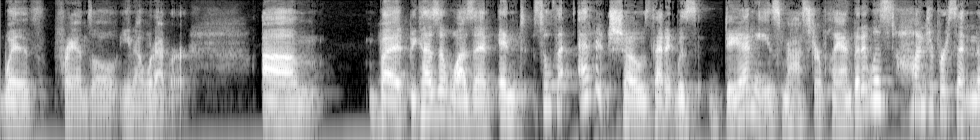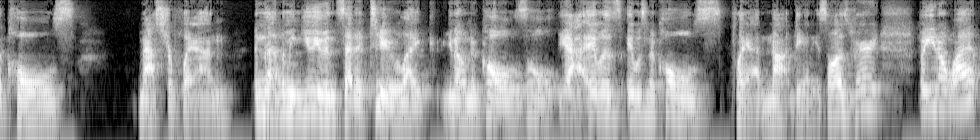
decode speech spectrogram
with Franzel, you know, whatever. Um, but because it wasn't, and so the edit shows that it was Danny's master plan, but it was 100% Nicole's master plan. And then, I mean, you even said it too, like, you know, Nicole's whole, yeah, it was, it was Nicole's plan, not Danny. So I was very, but you know what?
